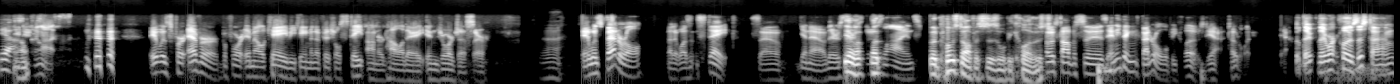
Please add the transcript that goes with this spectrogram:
Yeah. you do not. it was forever before MLK became an official state-honored holiday in Georgia, sir. Uh, It was federal, but it wasn't state. So you know, there's, Yeah, there's but- those lines. but post offices will be closed. Post offices, anything federal will be closed. Yeah, totally. But they they weren't closed this time.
